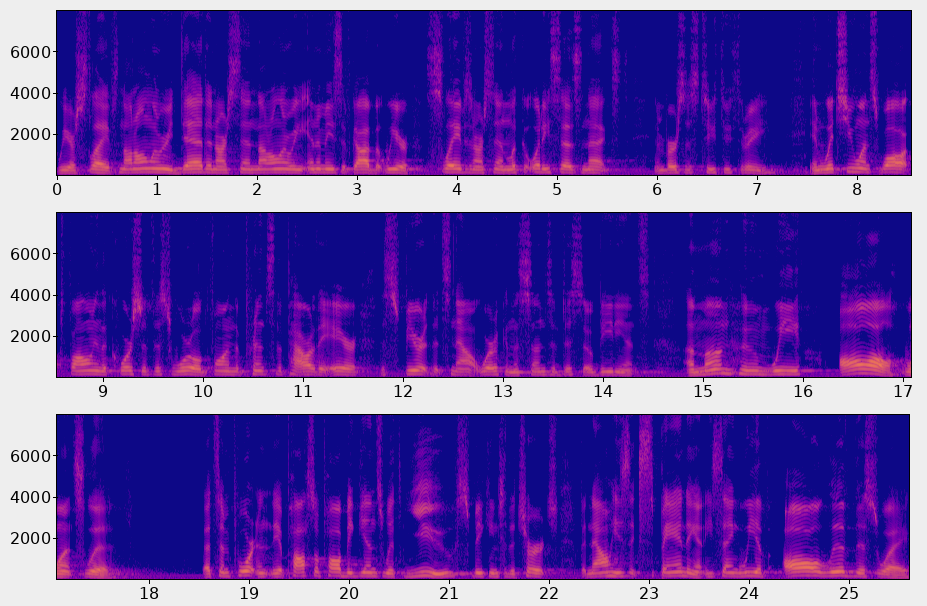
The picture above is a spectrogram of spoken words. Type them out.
we are slaves. Not only are we dead in our sin, not only are we enemies of God, but we are slaves in our sin. Look at what he says next in verses 2 through 3. in which you once walked, following the course of this world, following the prince of the power of the air, the spirit that's now at work in the sons of disobedience, among whom we all once lived. That's important. The Apostle Paul begins with you, speaking to the church, but now he's expanding it. He's saying, We have all lived this way.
